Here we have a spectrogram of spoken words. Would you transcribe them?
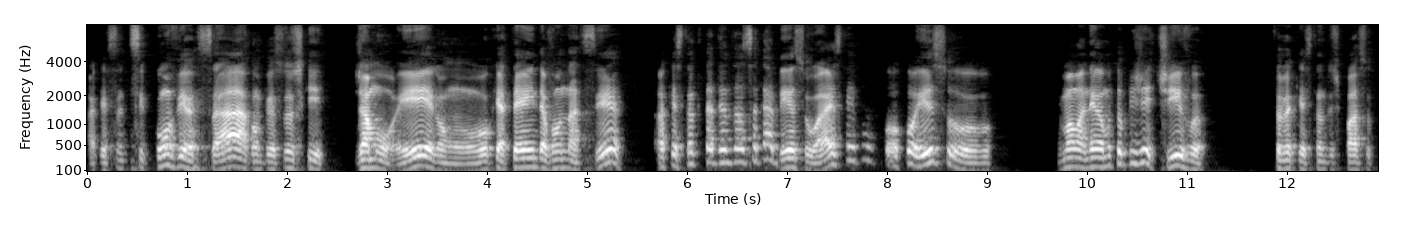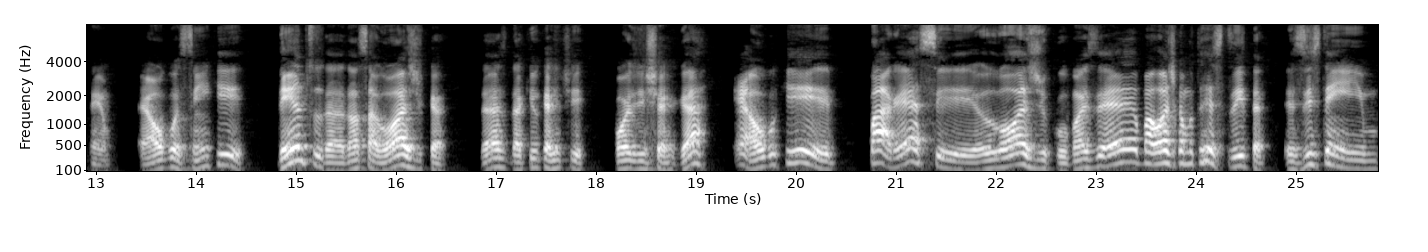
a questão de se conversar com pessoas que já morreram ou que até ainda vão nascer, é uma questão que está dentro da nossa cabeça. O Einstein colocou isso de uma maneira muito objetiva sobre a questão do espaço-tempo. É algo assim que, dentro da nossa lógica, né, daquilo que a gente pode enxergar, é algo que parece lógico, mas é uma lógica muito restrita. Existem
